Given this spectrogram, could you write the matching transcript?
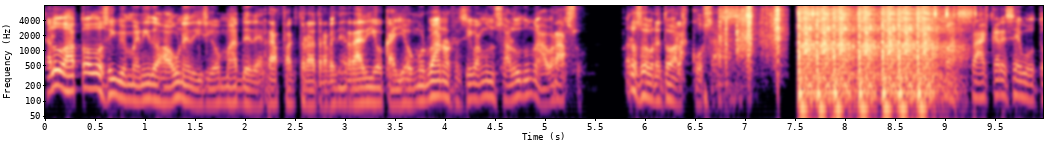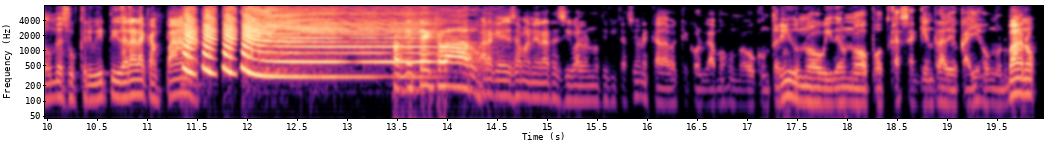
Saludos a todos y bienvenidos a una edición más de The Rap Factor a través de Radio Callejón Urbano. Reciban un saludo, un abrazo, pero sobre todas las cosas. Masacre ese botón de suscribirte y darle a la campana. Para que esté claro. Para que de esa manera reciba las notificaciones cada vez que colgamos un nuevo contenido, un nuevo video, un nuevo podcast aquí en Radio Callejón Urbano.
